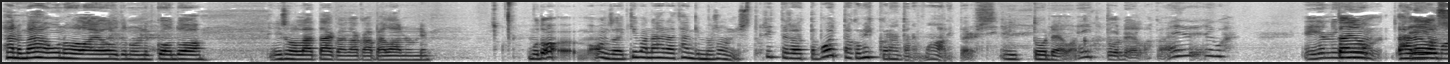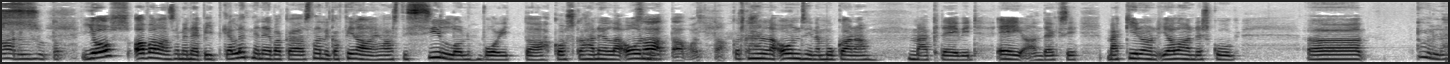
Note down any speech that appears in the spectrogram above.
hän on vähän unholaan joutunut nyt, kun on tuo ison lätäkön takaa pelannut, niin... Mutta on, on, se kiva nähdä, että hänkin myös onnistuu. Sitten se, että voittaako Mikko Rantanen maalipörssin? Ei todellakaan. Ei todellakaan. Ei, ei, ei, ei ole, niinku, Tai no, hänellä ei ole mahdollisuutta. Jos Avalanche menee pitkälle, menee vaikka Stanley Cup finaaliin asti, silloin voittaa, koska hänellä on... Saattaa voittaa. koska hänellä on siinä mukana McDavid, ei anteeksi, McKinnon ja Landeskog. Öö, Kyllä.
